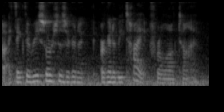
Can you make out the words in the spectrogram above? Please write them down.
I think the resources are going to are going to be tight for a long time.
